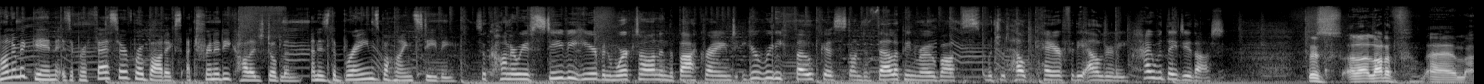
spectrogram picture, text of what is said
Conor McGinn is a professor of robotics at Trinity College Dublin and is the brains behind Stevie. So, Conor, we have Stevie here, been worked on in the background. You're really focused on developing robots which would help care for the elderly. How would they do that? There's a lot of um,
